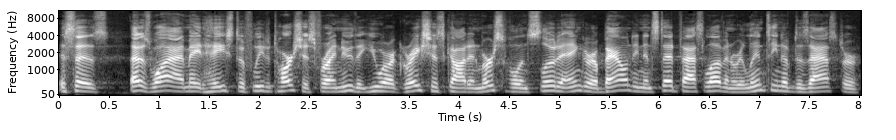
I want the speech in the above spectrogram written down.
It says, That is why I made haste to flee to Tarshish, for I knew that you are a gracious God and merciful and slow to anger, abounding in steadfast love and relenting of disaster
